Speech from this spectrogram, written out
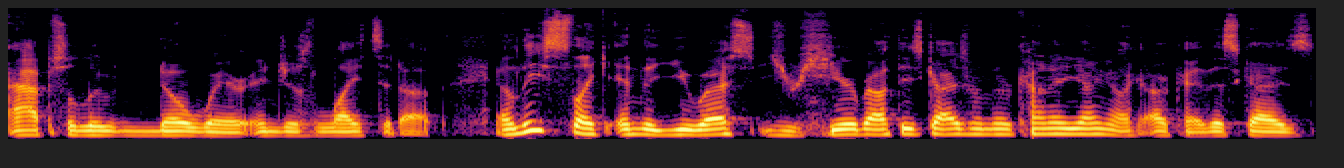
absolute nowhere and just lights it up. At least like in the U.S., you hear about these guys when they're kind of young. You're like, okay, this guy's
